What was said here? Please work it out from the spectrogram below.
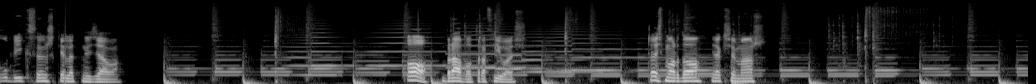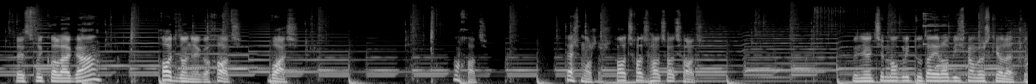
Kubik, sen szkieletny działa. O, brawo, trafiłeś. Cześć mordo, jak się masz? To jest twój kolega? Chodź do niego, chodź. Właś. No chodź. Też możesz. Chodź, chodź, chodź, chodź, chodź. Będziecie mogli tutaj robić małe szkielety.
